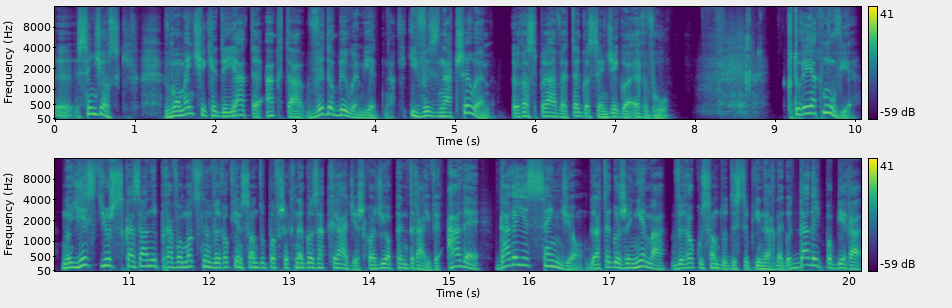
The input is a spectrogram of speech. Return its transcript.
yy, sędziowskich. W momencie, kiedy ja te akta wydobyłem jednak i wyznaczyłem rozprawę tego sędziego RW, który, jak mówię, no jest już skazany prawomocnym wyrokiem Sądu Powszechnego za kradzież, chodzi o pendrive'y, ale dalej jest sędzią, dlatego że nie ma wyroku Sądu Dyscyplinarnego, dalej pobiera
